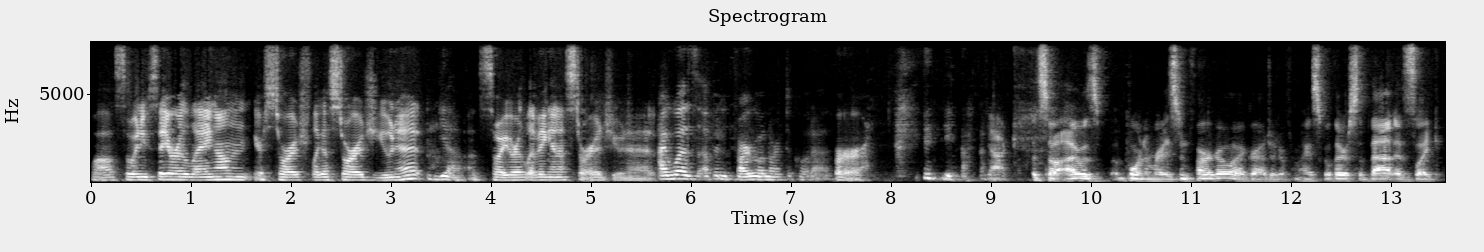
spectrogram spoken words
Wow. So when you say you were laying on your storage, like a storage unit, yeah. So you were living in a storage unit. I was up in Fargo, North Dakota. Burr. yeah. Yuck. So I was born and raised in Fargo. I graduated from high school there. So that is like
